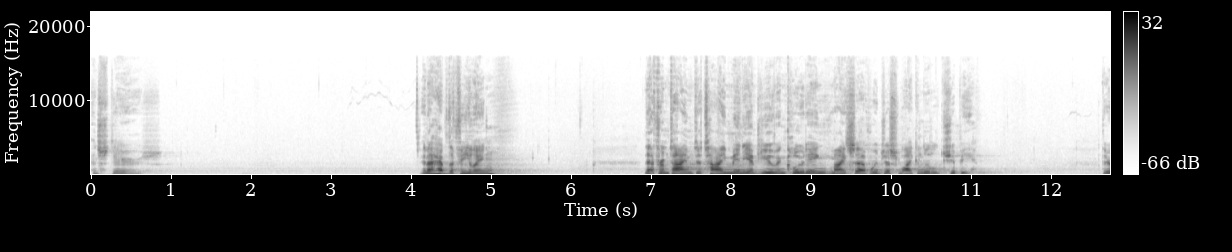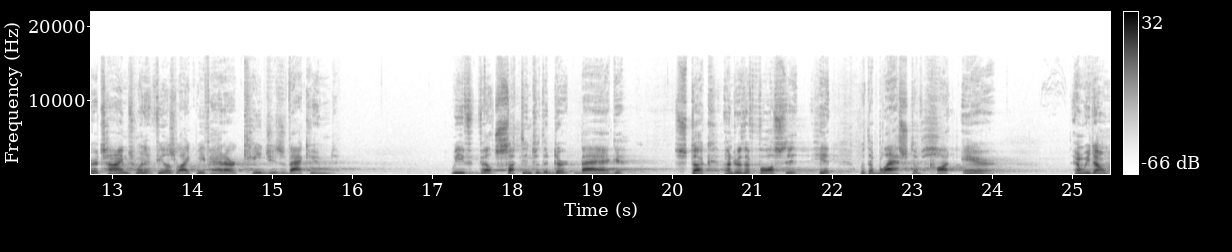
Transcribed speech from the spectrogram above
and stares. And I have the feeling that from time to time, many of you, including myself, were just like a little chippy. There are times when it feels like we've had our cages vacuumed We've felt sucked into the dirt bag, stuck under the faucet, hit with a blast of hot air. And we don't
